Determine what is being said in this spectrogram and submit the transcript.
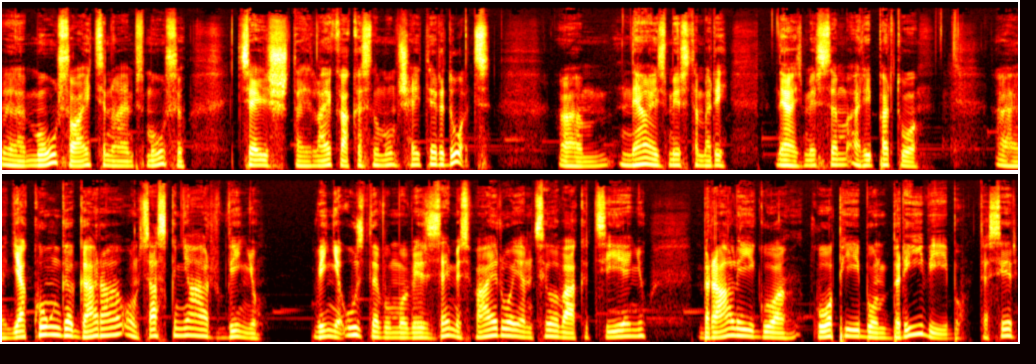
uh, mūsu aicinājums, mūsu ceļš tajā laikā, kas nu mums šeit ir dots. Um, neaizmirstam, arī, neaizmirstam arī par to. Uh, ja kunga garā un saskaņā ar viņu, viņa uzdevumu virs zemes vairojam cilvēka cieņu, brālīgo kopību un brīvību, tas ir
